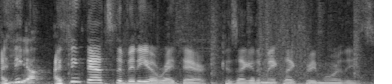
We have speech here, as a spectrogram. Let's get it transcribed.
I think Yep. I think that's the video right there because I got to make like three more of these.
